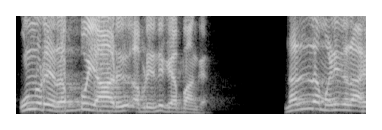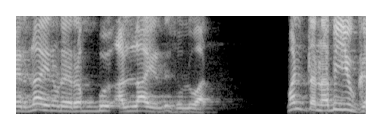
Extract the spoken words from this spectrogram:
உன்னுடைய ரப்பு யாரு? அப்படின்னு கேட்பாங்க. நல்ல மனிதனாக இருந்தா என்னுடைய ரப்பு அல்லாஹ் என்று சொல்லுவார். மண்த நபியுக்க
